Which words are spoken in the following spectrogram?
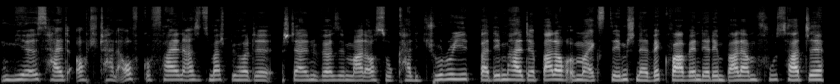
mir ist halt auch total aufgefallen, also zum Beispiel heute stellen wir sie mal auch so Caligiuri, bei dem halt der Ball auch immer extrem schnell weg war, wenn der den Ball am Fuß hatte.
